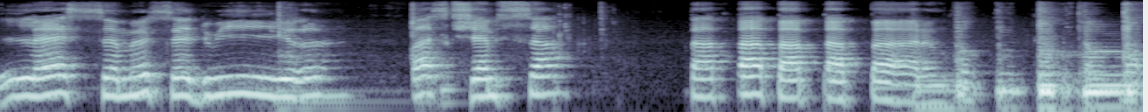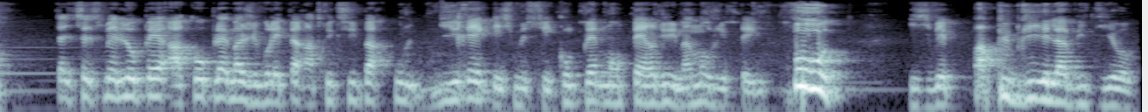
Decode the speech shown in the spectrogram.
laisse me séduire parce que j'aime ça. Pa, pa, pa, pa, pa, dum, dum, dum, dum, dum. Je me loupé à complètement, je voulais faire un truc super cool direct et je me suis complètement perdu. Et maintenant j'ai fait une faute. Je vais pas publier la vidéo.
